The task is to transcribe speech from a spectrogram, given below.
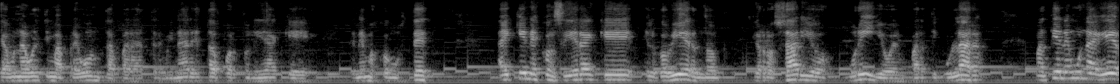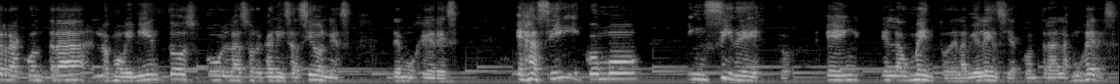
ya una última pregunta para terminar esta oportunidad que tenemos con usted. Hay quienes consideran que el gobierno, que Rosario Murillo en particular, mantienen una guerra contra los movimientos o las organizaciones de mujeres. ¿Es así y cómo incide esto en el aumento de la violencia contra las mujeres?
